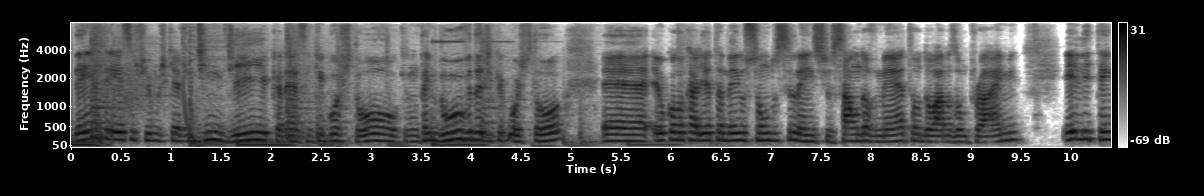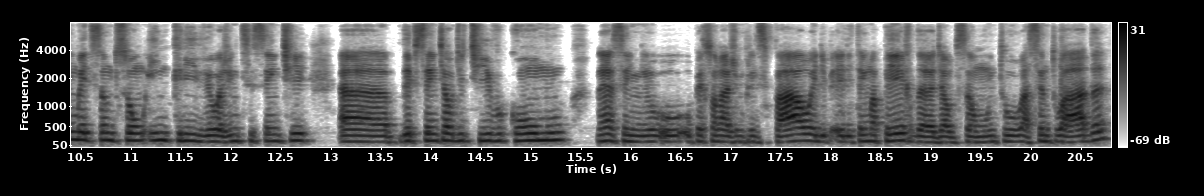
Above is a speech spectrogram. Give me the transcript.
dentre esses filmes que a gente indica, né, assim, que gostou, que não tem dúvida de que gostou, é, eu colocaria também o Som do Silêncio, Sound of Metal, do Amazon Prime. Ele tem uma edição de som incrível, a gente se sente uh, deficiente auditivo como né, assim, o, o, personagem principal, ele, ele tem uma perda de audição muito acentuada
